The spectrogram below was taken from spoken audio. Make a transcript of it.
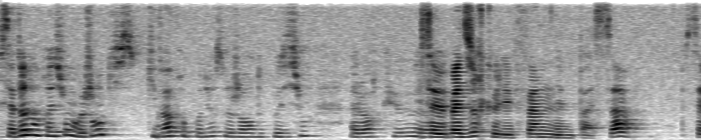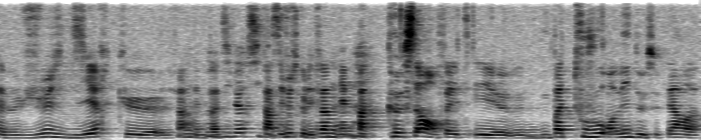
ça donne l'impression aux gens qui, qui doivent reproduire ce genre de position alors que... Et euh, ça veut pas dire que les femmes n'aiment pas ça. Ça veut juste dire que les femmes n'aiment pas diversité. Enfin, c'est juste que les femmes n'aiment pas que ça en fait et n'ont pas toujours envie de se faire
